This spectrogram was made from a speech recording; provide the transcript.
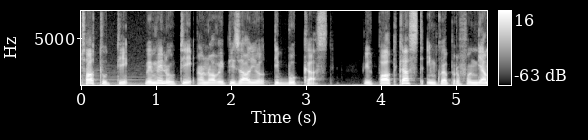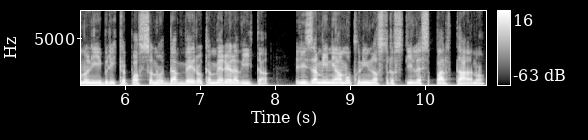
Ciao a tutti, benvenuti a un nuovo episodio di Bookcast, il podcast in cui approfondiamo libri che possono davvero cambiare la vita e li esaminiamo con il nostro stile spartano.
